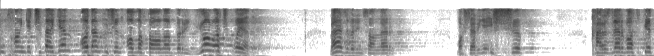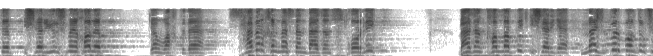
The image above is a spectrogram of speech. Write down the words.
imtihonga chidagan odam uchun alloh taolo bir yo'l ochib qo'yadi. Ba'zi bir insonlar boshlariga ish tushib qarzlar botib ketib ishlar yurishmay qolib vaqtida sabr qilmasdan ba'zan sutxo'rlik ba'zan qalloblik ishlariga majbur bo'ldim shu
